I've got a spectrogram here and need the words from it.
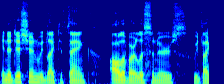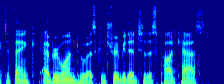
In addition, we'd like to thank all of our listeners. We'd like to thank everyone who has contributed to this podcast.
